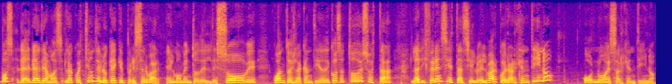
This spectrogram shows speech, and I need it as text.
Vos, la, digamos, la cuestión de lo que hay que preservar, el momento del desove, cuánto es la cantidad de cosas, todo eso está. La diferencia está si el, barco era argentino o no es argentino.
